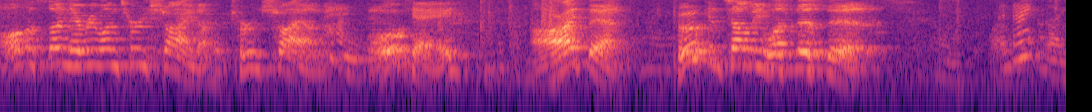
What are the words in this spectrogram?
All of a sudden, everyone turned shy on, turned shy on me. Okay. All right then. Who can tell me what this is? A nightlight.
